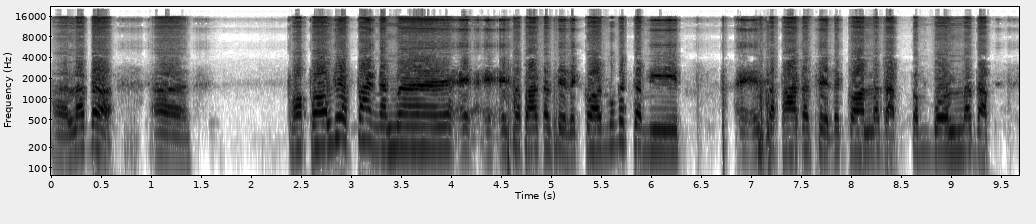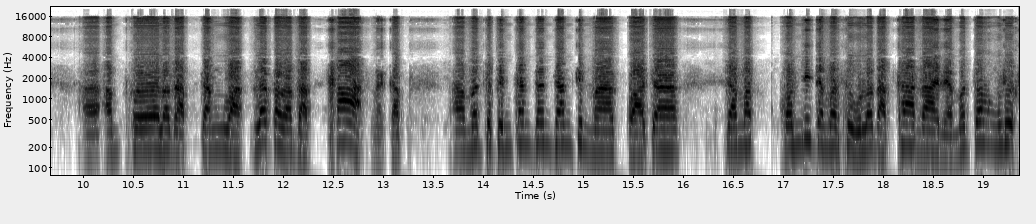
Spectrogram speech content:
เอ่อแล้วก็ พอพอเลือกตั้งกันมาไอ้ไอ้ไอ้สภาเกษตรกรมันก็จะมีไอ้ไอ้สภาเกษตรกรระดับตำบลระดับเอ่ออำเภอระดับจังหวัดแล้วก็ระดับชาตินะครับอ่ามันจะเป็นชั้นๆๆขึ้นมากว่าจะจะมาคนที่จะมาสู่ระดับชาติได้เนี่ย มันต้องเลือก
